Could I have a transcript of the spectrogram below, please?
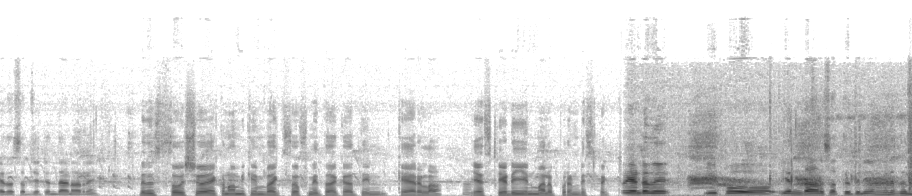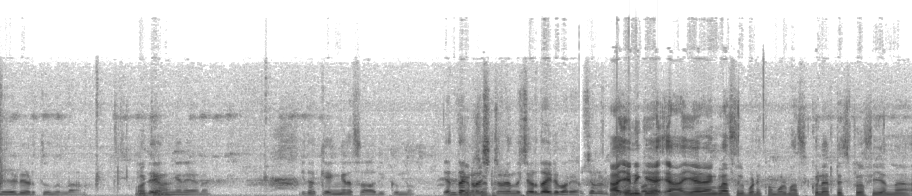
ഏതോ സബ്ജക്റ്റ് എന്താണ് പറഞ്ഞത് ഇത് socio economic impacts of Nitaqat in Kerala a study in Malappuram district. വേണ്ടത് ഇപ്പോ എന്താണ് സത്യത്തിൽ എങ്ങനെ ഇത് നേടിയെടുത്തു എന്നുള്ളതാണ്. ഇത് എങ്ങനെയാണ് ഇതൊക്കെ എങ്ങനെ സാധിക്കുന്നു? ചെറുതായിട്ട് പറയാം. എനിക്ക് ഏഴാം ക്ലാസ്സിൽ പഠിക്കുമ്പോൾ മസ്കുലർ ഡിസ്ട്രോഫി എന്ന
